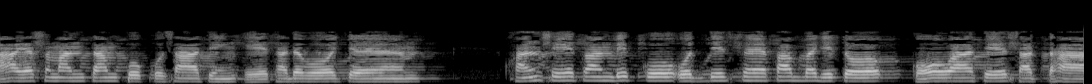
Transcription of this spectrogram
ආයස්මන්තං පුක්කුසාතින් ඒතද වෝච khංශේතං බික්ඛෝ උද්දිස්ස පබ්බජිතෝ කෝවාතේ සත්තා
